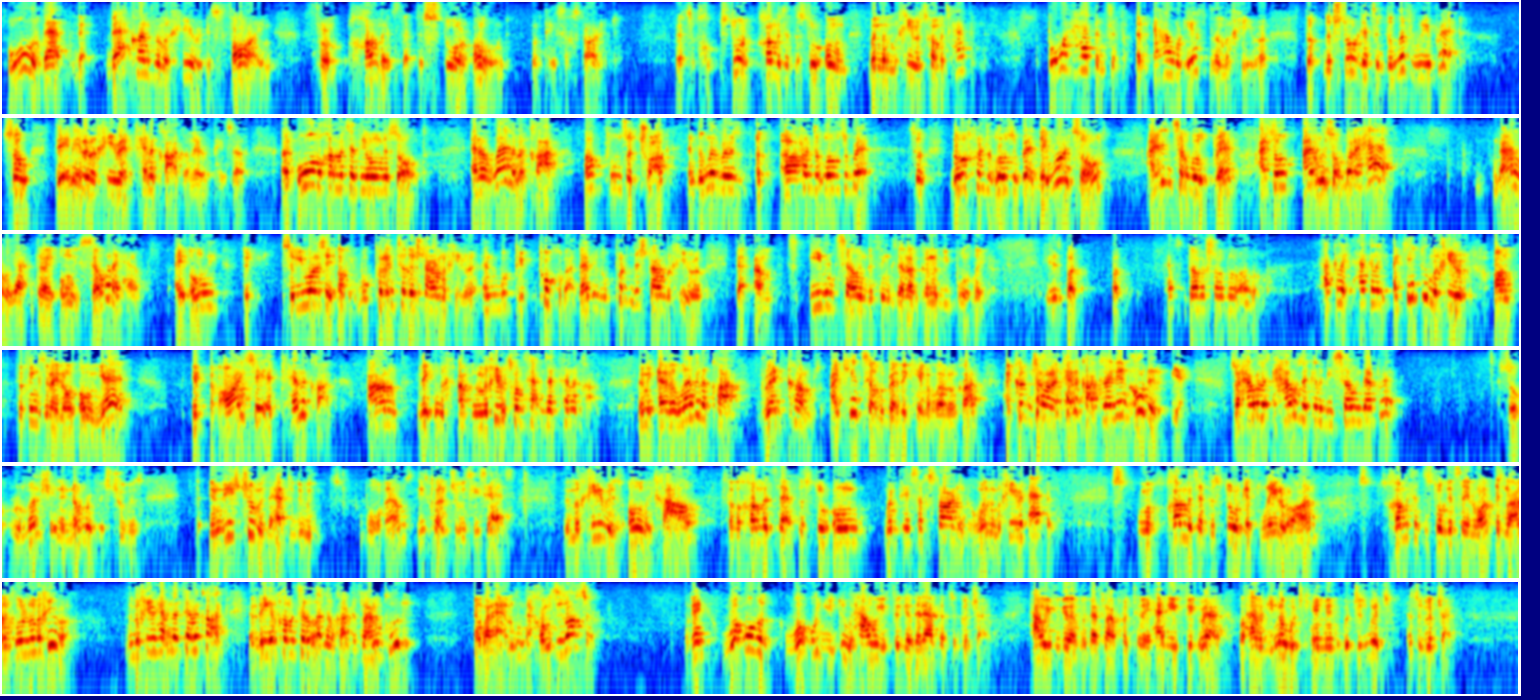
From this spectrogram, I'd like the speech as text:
all of that, that, that kind of a mechir is fine for chametz that the store owned when Pesach started. That's store chametz that the store owned when the mechir's chametz happened. But what happens if an hour after the Mechira, the, the store gets a delivery of bread? So they made a Mechira at 10 o'clock on their Pesach, and all the chametz that they owned is sold. At 11 o'clock, up pulls a truck and delivers a, a hundred loaves of bread. So those hundred loaves of bread, they weren't sold. I didn't sell those bread. I sold, I only sold what I have. Not only that, did I only sell what I have, I only, the, so you want to say, okay, we'll put it into the Shtar Mechira, and we'll talk about that. We'll put in the Shtar Mechira that I'm even selling the things that are going to be bought later. He says, but, but, that's Davar Shalom Olam. How can I, how can I, I can't do Mechira on the things that I don't own yet. If, if I say at 10 o'clock, I'm Mechira comes happens at 10 o'clock. I mean, at 11 o'clock, bread comes. I can't sell the bread that came at 11 o'clock. I couldn't sell it at 10 o'clock because I didn't own it yet. So how how is I going to be selling that bread? So Ramesh, in a number of his chuvas, in these chuvas that have to do with Waldbaums, these kind of chuvas, he says, the mechir is only chal for the chametz that the store owned when Pesach started, or when the mechir happened. Chametz that the store gets later on, chametz that the store gets later on is not included in the mechira. The mechir happened at 10 o'clock. If they get chametz at 11 o'clock, it's not included. And what happens? That chametz is also. Okay? What will, what will you do? How will you figure that out? That's a good child. How do you figure that out? That's not for today. How do you figure out? Well, how would you know which came in, which is which? That's a good child.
